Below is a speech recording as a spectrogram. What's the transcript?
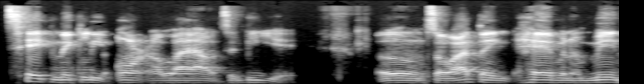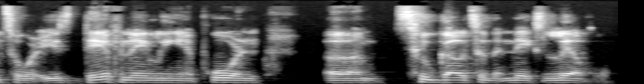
technically aren't allowed to be at. Um, so I think having a mentor is definitely important um, to go to the next level.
